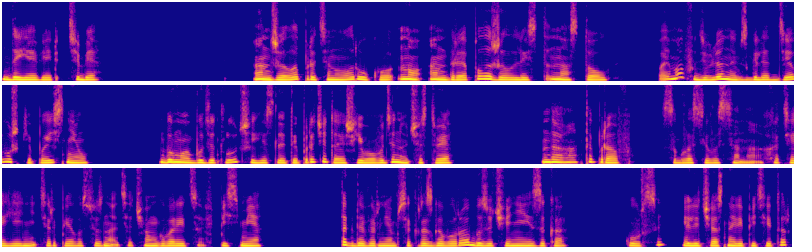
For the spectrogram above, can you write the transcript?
Да я верю тебе. Анжела протянула руку, но Андре положил лист на стол. Поймав удивленный взгляд девушки, пояснил. Думаю, будет лучше, если ты прочитаешь его в одиночестве». «Да, ты прав», — согласилась она, хотя ей не терпелось узнать, о чем говорится в письме. «Тогда вернемся к разговору об изучении языка. Курсы или частный репетитор?»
